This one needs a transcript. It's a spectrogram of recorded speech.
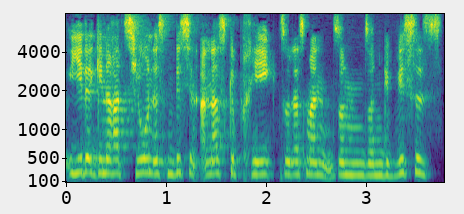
jede Generation ist ein bisschen anders geprägt, so dass man so ein, so ein gewisses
